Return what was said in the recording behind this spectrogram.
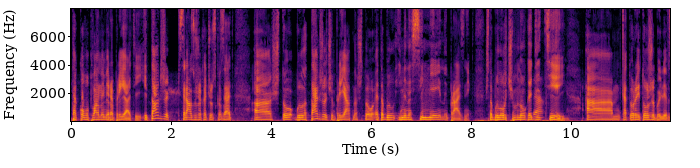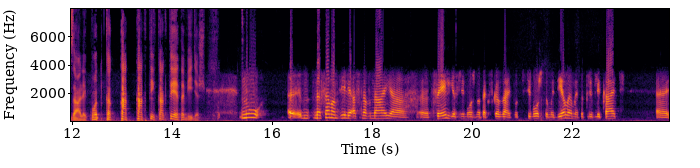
такого плана мероприятий. И также сразу же хочу сказать, а, что было также очень приятно, что это был именно семейный праздник, что было очень много Да. детей, а, которые тоже были в зале. Вот как, как, как, ты, как ты это видишь? Ну, э, на самом деле основная э, цель, если можно так сказать, вот всего, что мы делаем, это привлекать э,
